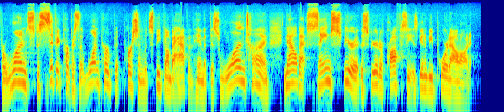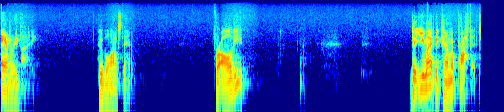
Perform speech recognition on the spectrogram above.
for one specific purpose that one per- person would speak on behalf of him at this one time. Now, that same spirit, the spirit of prophecy, is going to be poured out on everybody who belongs to him. For all of you. That you might become a prophet,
